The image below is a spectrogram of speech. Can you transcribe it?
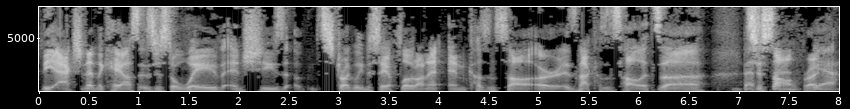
the action and the chaos is just a wave, and she's struggling to stay afloat on it. And cousin Saul, or it's not cousin Saul, it's uh, it's Best just Saul, friend, right? yeah.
